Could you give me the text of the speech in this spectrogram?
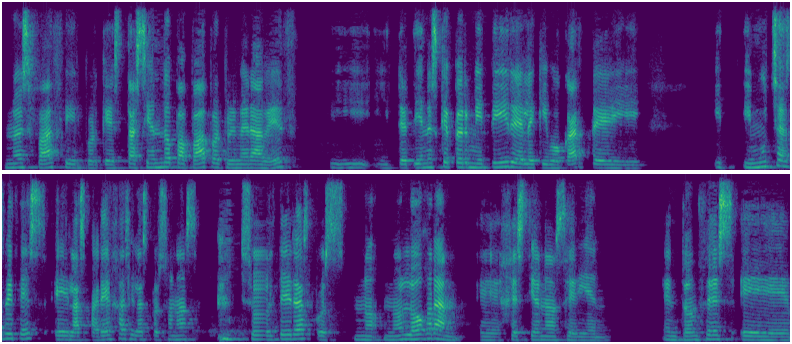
no es fácil, porque estás siendo papá por primera vez y, te tienes que permitir el equivocarte y, muchas veces eh, las parejas y las personas solteras pues no, logran eh, gestionarse bien. Entonces, eh,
